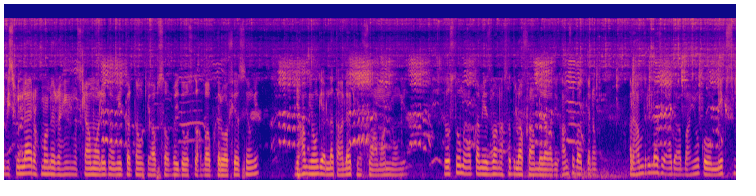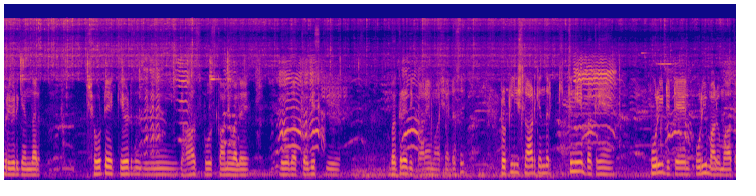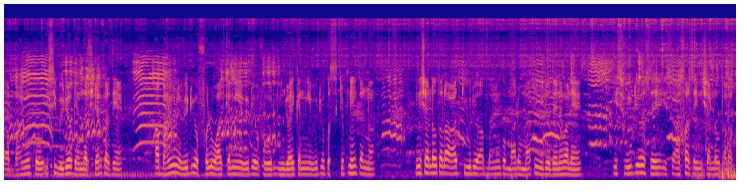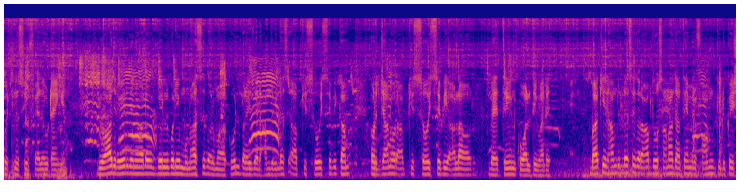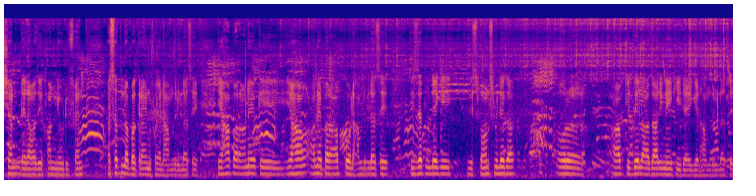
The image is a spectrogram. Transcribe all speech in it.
बिसमीम अल्लाम उम्मीद करता हूँ कि आप सब भाई दोस्त, अहबाब, खैर वाफियत से होंगे। जहाँ भी होंगे, अल्लाह ताला के सामान में होंगे। दोस्तों, मैं आपका मेज़बान असदुल्ला फ्राम लरावाजी खान से बात कर रहा हूँ। अल्हम्दुलिल्लाह से आज आप भाइयों को मिक्स ब्रीड के अंदर छोटे केड घास फूस खाने वाले 2024 के बकरे दिखा रहे हैं, माशाल्लाह से। टोटली स्लाट के अंदर कितने बकरे हैं? पूरी डिटेल, पूरी मालूम आप भाइयों को इसी वीडियो के अंदर शेयर कर दिए हैं। आप भाइयों ने वीडियो फुल वॉच करनी है, वीडियो फुल इंजॉय करनी है, वीडियो को स्किप नहीं करना। इन ताला आज की वीडियो आप भाइयों को मालूमती वीडियो देने वाले हैं। इस वीडियो से, इस ऑफ़र से इन ताला कुछ नसीब फ़ायदा उठाएँगे। जो आज रेट देने वाले हैं, बिल्कुल ही मुनासिब और माकूल प्राइस है। अलहमदिल्ला से आपकी सोच से भी कम और जानवर आपकी सोच से भी अला और बेहतरीन क्वालिटी वाले। बाकी अलहमदिल्ला से अगर आप दोस्त आना चाहते हैं मेरे फार्म की लोकेशन डेरा वाजी खान न्यू डिफेंस असदुल्ला बकरा अलहमदिल्ला से। यहाँ पर आने के, यहाँ आने पर आपको अलहमदिल्ला से इज़्ज़त मिलेगी रिस्पांस मिलेगा और आपकी दिल आज़ारी नहीं की जाएगी अलहमदिल्ला से।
